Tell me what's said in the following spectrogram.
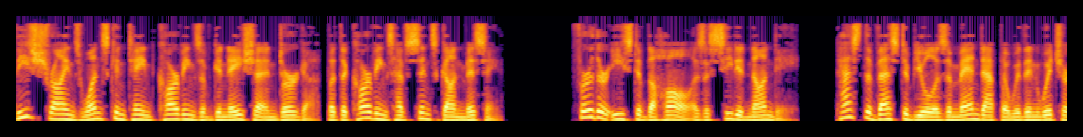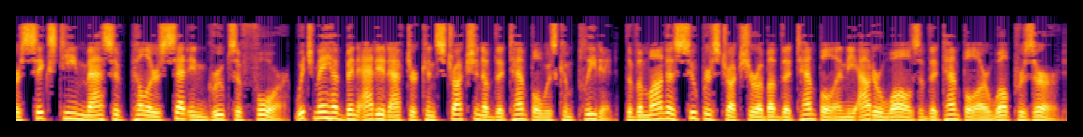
These shrines once contained carvings of Ganesha and Durga, but the carvings have since gone missing. Further east of the hall is a seated Nandi. Past the vestibule is a mandapa within which are 16 massive pillars set in groups of four, which may have been added after construction of the temple was completed. The Vimana superstructure above the temple and the outer walls of the temple are well preserved.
